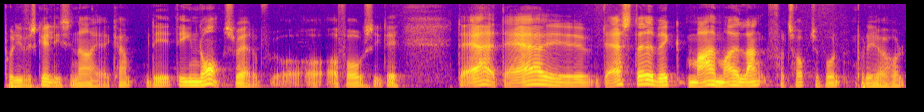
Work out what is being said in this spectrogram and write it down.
på de forskellige scenarier i kampen. Det, det er enormt svært at, at, at forudse det. Der er, der, er, øh, der er stadigvæk meget, meget langt fra top til bund på det her hold.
